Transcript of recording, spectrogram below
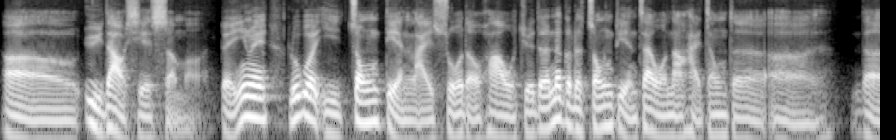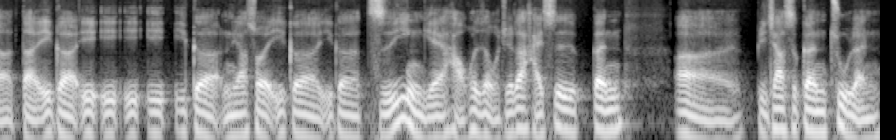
呃遇到些什么，对，因为如果以终点来说的话，我觉得那个的终点在我脑海中的呃。的的一个一一一一一个你要说一个一个指引也好，或者我觉得还是跟呃比较是跟助人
